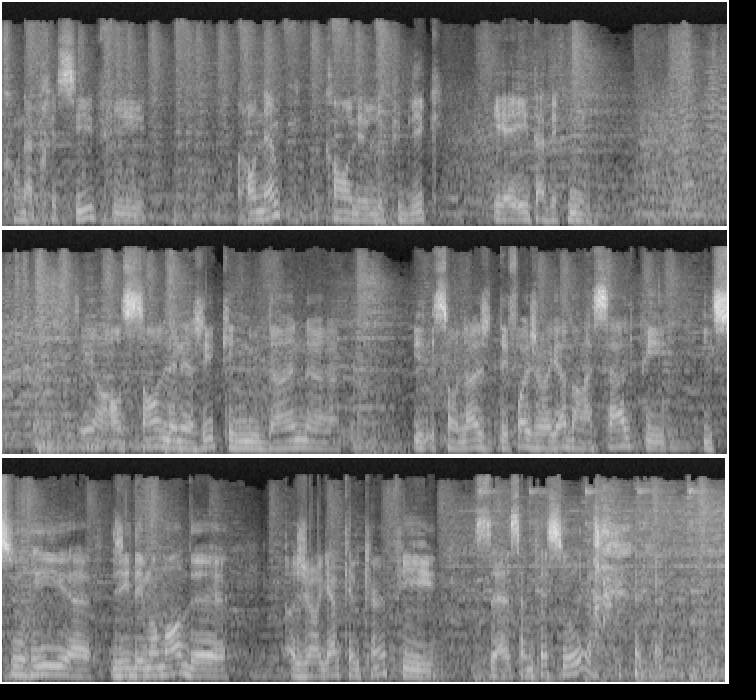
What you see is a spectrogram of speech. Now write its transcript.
qu'on apprécie, puis on aime quand le, public est, avec nous. on sent l'énergie qu'il nous donne. Euh, ils sont là. Des fois, je regarde dans la salle, puis ils sourient. Euh, j'ai des moments de... Je regarde quelqu'un, puis ça, ça me fait sourire.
